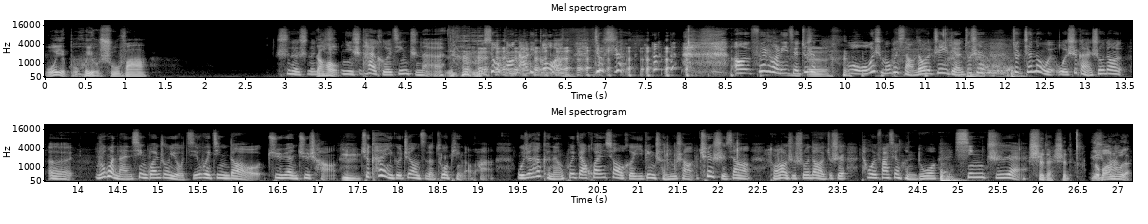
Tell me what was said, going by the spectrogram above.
我也不会有抒发。是的，是的，然后你是你是钛合金直男，不锈钢哪里够啊？就是，哦，非常理解。就是我我为什么会想到这一点，就是就真的我我是感受到，呃，如果男性观众有机会进到剧院剧场，嗯。去看一个这样子的作品的话，我觉得他可能会在欢笑和一定程度上，确实像童老师说到，就是他会发现很多新知，哎，是的，是的，有帮助的，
